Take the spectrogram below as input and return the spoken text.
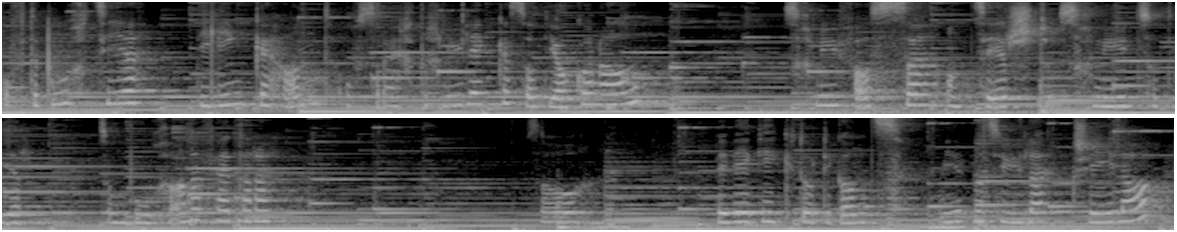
auf den Bauch ziehen, die linke Hand aufs rechte Knie legen, so diagonal. Das Knie fassen und zuerst das Knie zu dir zum Bauch anfedern. So Bewegung durch die ganze Wirbelsäule geschehen lassen.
